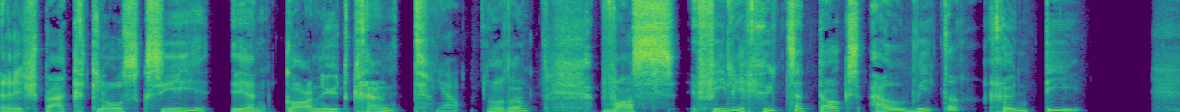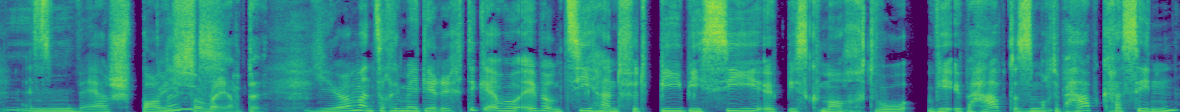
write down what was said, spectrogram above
respektlos gewesen, die haben gar nichts gekannt, Ja. oder? Was vielleicht heutzutage auch wieder könnte Es mm, wäre spannend. besser werden. Ja, wenn es ein bisschen mehr die Richtung geht. Aber eben, und sie haben für die BBC etwas gemacht, wo wie überhaupt, also es macht überhaupt keinen Sinn,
